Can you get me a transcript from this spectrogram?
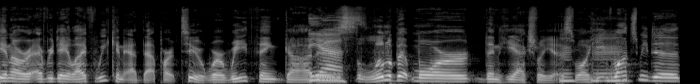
In our everyday life, we can add that part too, where we think God Yes. is a little bit more than He actually is. Well, Mm-hmm. He wants me to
